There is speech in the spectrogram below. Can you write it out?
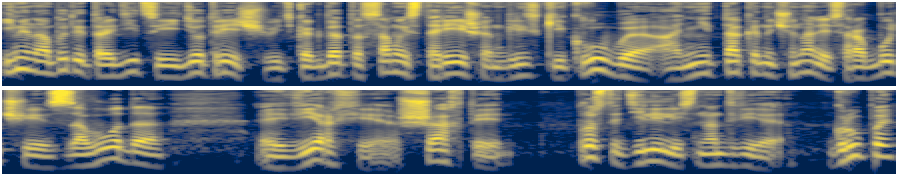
Именно об этой традиции идет речь, ведь когда-то самые старейшие английские клубы, они так и начинались, рабочие с завода, э, верфи, шахты, просто делились на две группы,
